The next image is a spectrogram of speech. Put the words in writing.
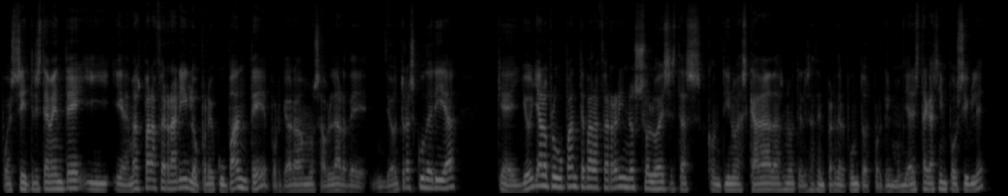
Pues sí, tristemente, y, además para Ferrari lo preocupante, porque ahora vamos a hablar de, de otra escudería, que yo ya lo preocupante para Ferrari no solo es estas continuas cagadas ¿no? que les hacen perder puntos porque el mundial está casi imposible,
